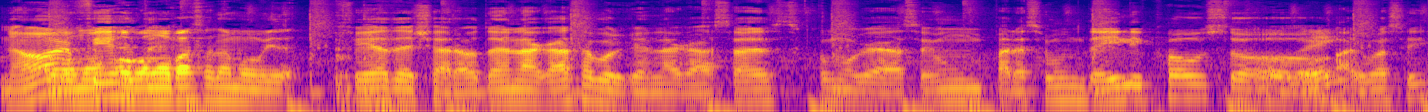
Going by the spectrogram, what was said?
No, o, cómo, fíjate, o cómo pasó la movida. fíjate, en la casa, porque en la casa es como que hace un, parece un daily post o algo así.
